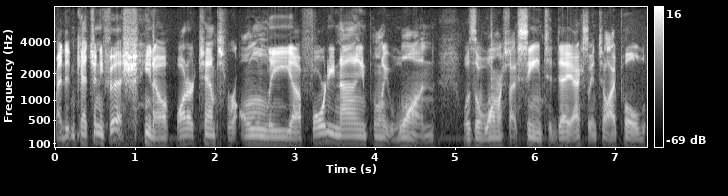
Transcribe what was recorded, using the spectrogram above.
I didn't catch any fish. You know, water temps were only uh, 49.1 was the warmest I've seen today, actually, until I pulled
